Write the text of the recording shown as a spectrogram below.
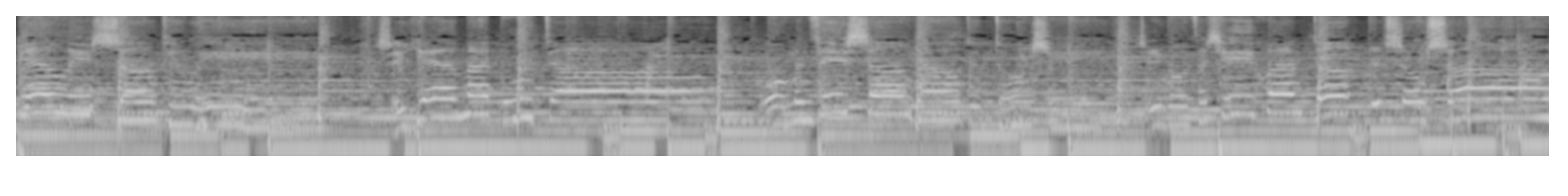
便利商店里谁也买不到我们最想要的东西，只握在喜欢的人手上。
